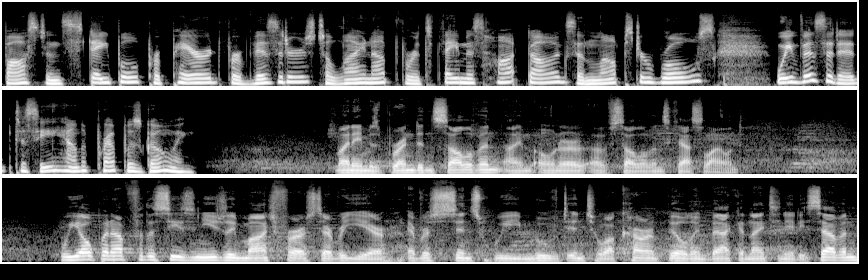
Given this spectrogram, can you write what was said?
Boston staple prepared for visitors to line up for its famous hot dogs and lobster rolls, we visited to see how the prep was going. My name is Brendan Sullivan. I'm owner of Sullivan's Castle Island. We open up for the season usually March 1st every year, ever since we moved into our current building back in 1987.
